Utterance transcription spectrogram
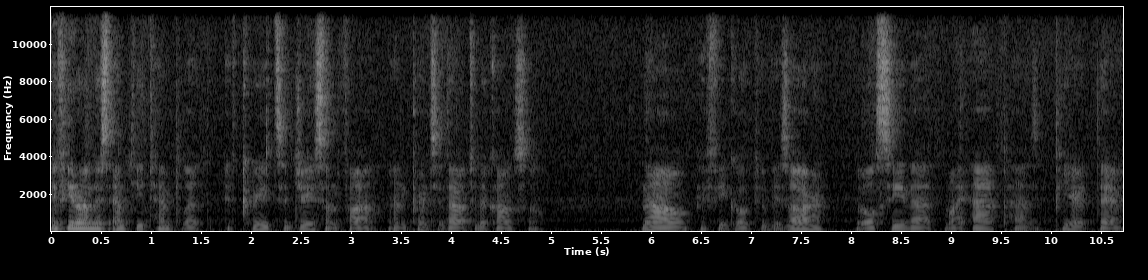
If you run this empty template, it creates a JSON file and prints it out to the console. Now, if we go to VisR, we will see that my app has appeared there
